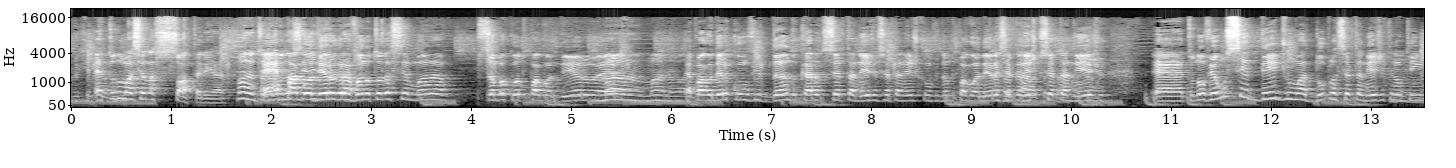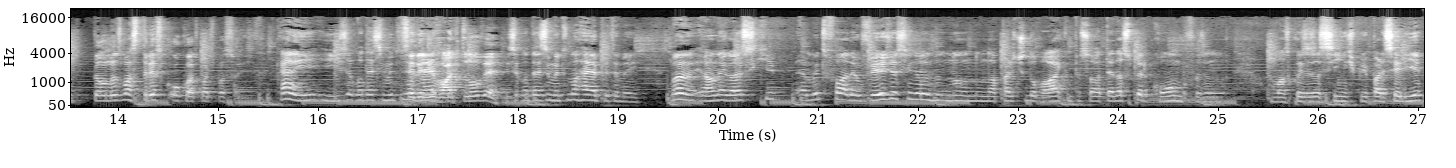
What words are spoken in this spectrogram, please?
Porque É tudo uma cena só, tá ligado? Mano, é mundo pagodeiro gravando toda semana samba com outro pagodeiro. É, Mano, mano, mano. é pagodeiro convidando o cara do sertanejo, é sertanejo convidando o pagodeiro, é Total, sertanejo com sertanejo. É, tu não vê um CD de uma dupla sertaneja que não tem pelo menos umas três ou quatro participações. Cara, e, e isso acontece muito no CD de rap. rock tu não vê. Isso acontece muito no rap também. Mano, é um negócio que é muito foda. Eu vejo assim no- no- na parte do rock, o pessoal até da Super Combo fazendo umas coisas assim, tipo de parceria.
